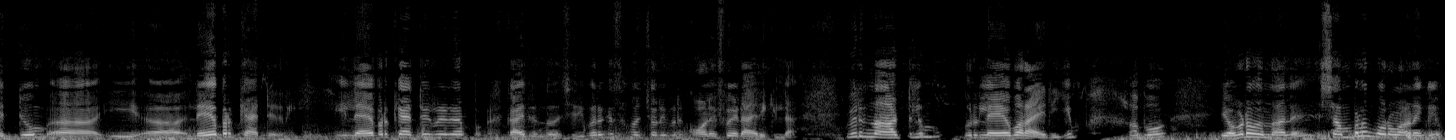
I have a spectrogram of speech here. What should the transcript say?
ഏറ്റവും ഈ ലേബർ കാറ്റഗറി ഈ ലേബർ കാറ്റഗറിയുടെ കാര്യം എന്താണെന്ന് വെച്ചാൽ ഇവർക്ക് സംബന്ധിച്ചോളം ഇവർ ക്വാളിഫൈഡ് ആയിരിക്കില്ല. ഇവർ നാട്ടിലും ഒരു ലേബർ ആയിരിക്കും. അപ്പോൾ എവിടെ വന്നാൽ ശമ്പളം കുറവാണെങ്കിലും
